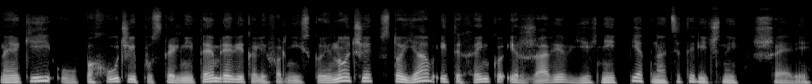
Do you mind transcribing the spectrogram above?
на якій у пахучій пустельній темряві каліфорнійської ночі стояв і тихенько іржавів їхній 15-річний шеві.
